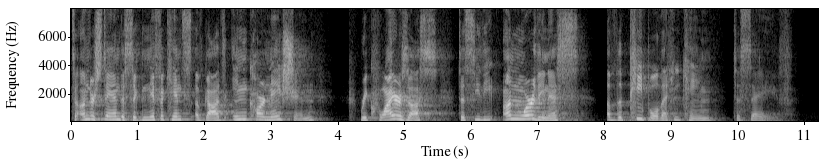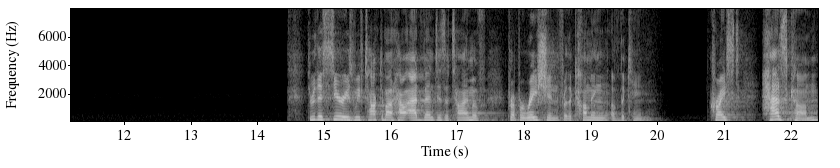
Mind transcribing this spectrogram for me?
To understand the significance of God's incarnation requires us to see the unworthiness of the people that he came to save. Through this series, we've talked about how Advent is a time of preparation for the coming of the King. Christ has come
